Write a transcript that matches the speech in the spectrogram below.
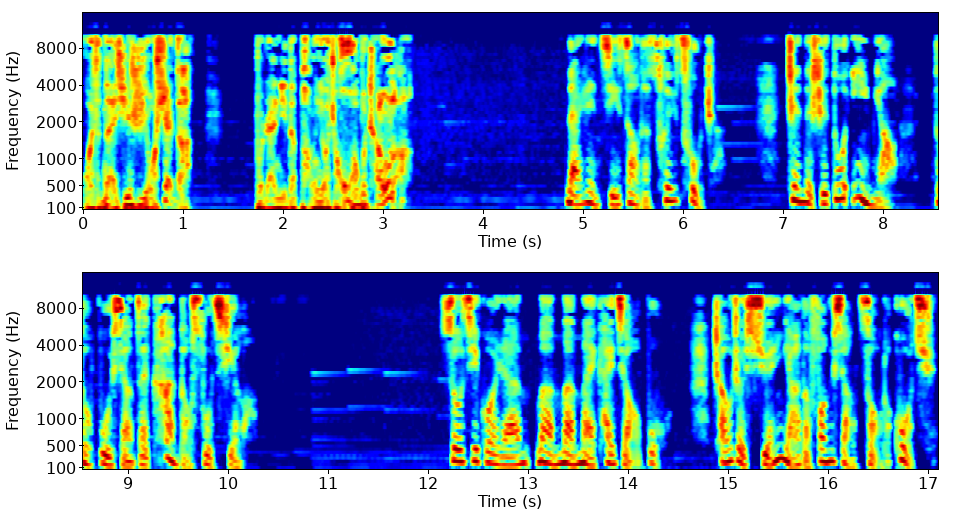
我的耐心是有限的，不然你的朋友就活不成了。男人急躁的催促着，真的是多一秒都不想再看到苏七了。苏七果然慢慢迈开脚步，朝着悬崖的方向走了过去。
